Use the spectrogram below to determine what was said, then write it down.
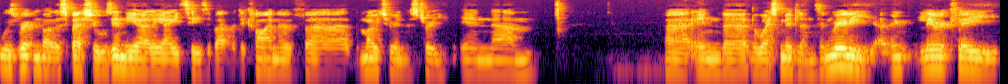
was written by the Specials in the early 80s about the decline of uh, the motor industry in um, uh, in the, the West Midlands. And really, I think lyrically,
